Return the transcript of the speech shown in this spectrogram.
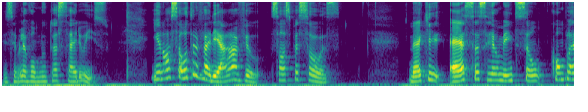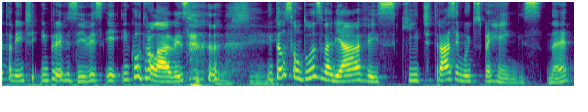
A gente sempre levou muito a sério isso. E a nossa outra variável são as pessoas né? Que essas realmente são completamente imprevisíveis e incontroláveis. então são duas variáveis que te trazem muitos perrengues, né?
